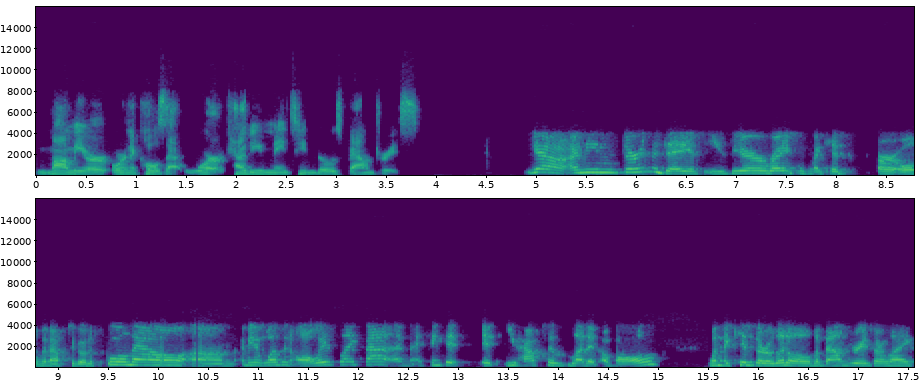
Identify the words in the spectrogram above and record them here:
mommy or, or nicole's at work. How do you maintain those boundaries? Yeah i mean during the day it's easier right? Because my kids are old enough to go to school now. Um, i mean it wasn't always like that and i think it it you have to let it evolve when the kids are little, the boundaries are like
